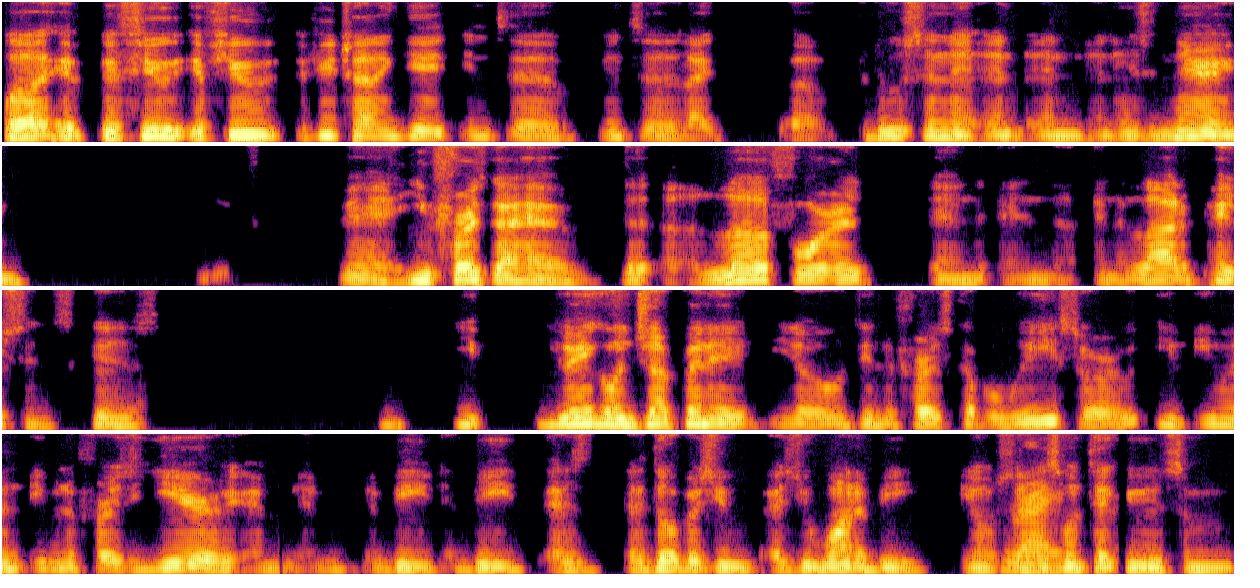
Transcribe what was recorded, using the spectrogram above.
Well, if, if you if you if you're trying to get into into like uh, producing and, and and engineering, man, you first gotta have the uh, love for it and and and a lot of patience because you ain't gonna jump in it, you know, in the first couple of weeks or even even the first year and, and, and be and be as, as dope as you as you want to be. You know what I'm saying? It's gonna take you some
